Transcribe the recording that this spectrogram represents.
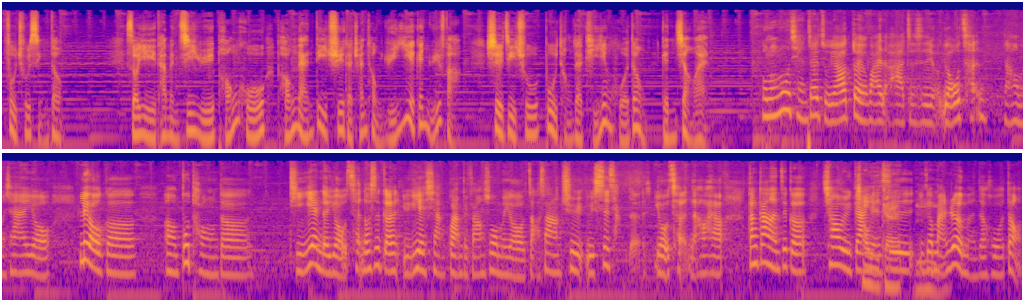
付出行动。所以，他们基于澎湖、澎南地区的传统渔业跟渔法，设计出不同的体验活动跟教案。我们目前最主要对外的话，就是有游程，然后我们现在有六个嗯、呃、不同的。体验的游程都是跟渔业相关，比方说我们有早上去鱼市场的游程，然后还有刚刚的这个敲鱼竿也是一个蛮热门的活动，嗯、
